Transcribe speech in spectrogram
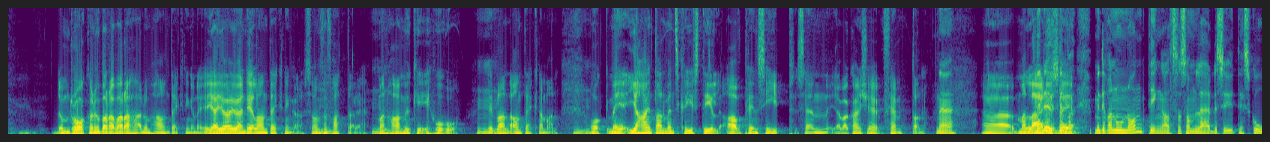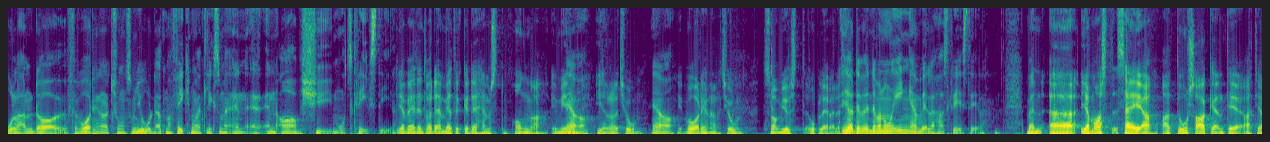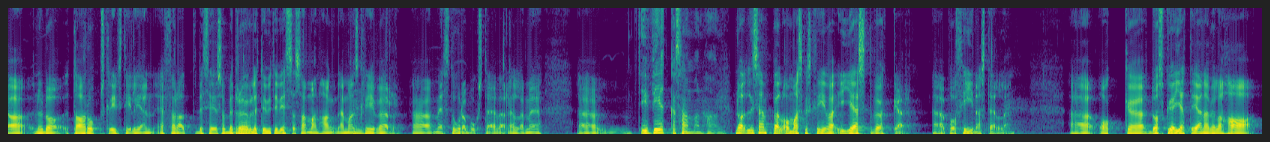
de råkar nu bara vara här, de här anteckningarna. Jag gör ju en del anteckningar som författare. Man har mycket i huvudet. Ibland antecknar man. Och, men jag har inte använt skrivstil av princip sen jag var kanske 15. Nej. Eh, man Men lärde det, sig... det var, men det var nog någonting alltså som lärdes ut i skolan då för vår generation som gjorde att man fick nog ett, liksom en, en avsky mot skrivstil. Jag vet inte vad det är, men jag tycker det är hemskt många i min Ja. generation, Ja. i vår generation, som just upplever det så. Ja, det, var- det var nog ingen ville ha skrivstil. Men eh, jag måste säga att orsaken till att jag nu då tar upp skrivstil igen är för att det ser så bedrövligt ut i vissa sammanhang när man skriver eh, med stora bokstäver eller med... eh, I vilka sammanhang? nå, till exempel om man ska skriva i gästböcker på fina ställen. Och då skulle jag jättegärna vilja ha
